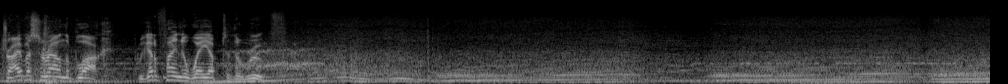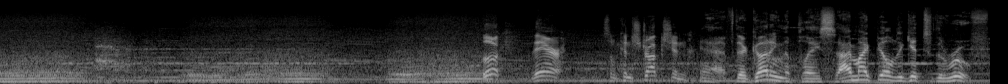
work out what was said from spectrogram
Drive us around the block. We gotta find a way up to the roof. Look, there. Some construction. Yeah, if they're gutting the place, I might be able to get to the roof.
